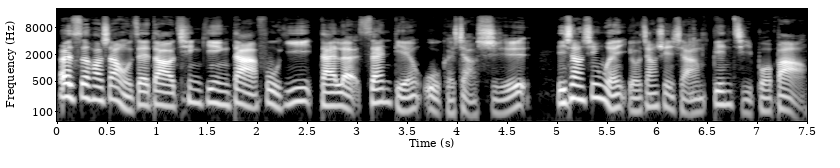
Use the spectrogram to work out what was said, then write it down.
二十四号上午再到庆应大附医待了三点五个小时。以上新闻由张炫翔编辑播报。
